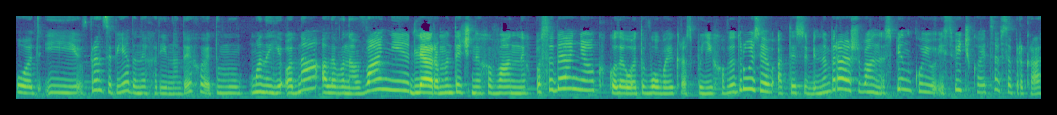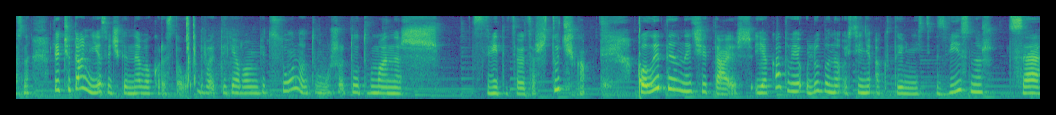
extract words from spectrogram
От і в принципі я до них рівно дихаю. Тому в мене є одна, але вона в ванні для романтичних ванних посиденьок, коли от Вова якраз поїхав до друзів, а ти собі набираєш ванну з пінкою і свічкою, і це все прекрасно. Для читання я свічки не використовую. Давайте я вам відсуну, тому що тут в мене ж світиться оця штучка. Коли ти не читаєш, яка твоя улюблена осіння активність? Звісно ж, це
